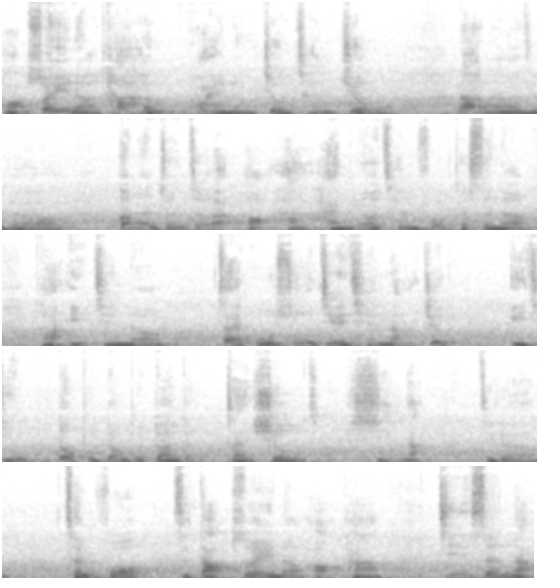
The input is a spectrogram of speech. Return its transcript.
好，所以呢，他很快呢就成就了。那呢，这个阿难尊者啊，哦，他还没有成佛，可是呢，他已经呢，在无数劫前呐，就已经都不断不断的在修行呐，这个成佛之道。所以呢，哦，他今生呐，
